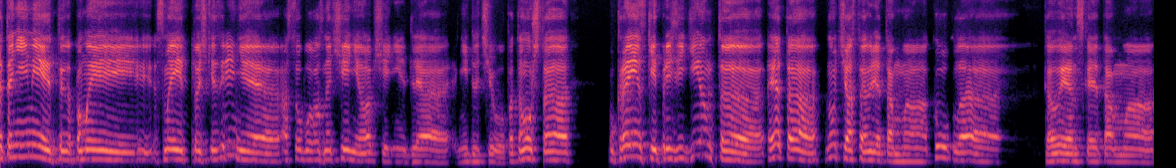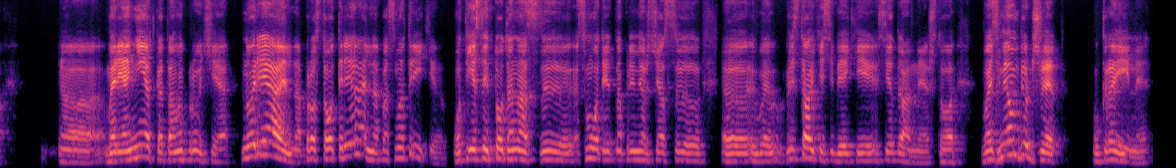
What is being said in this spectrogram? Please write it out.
это не имеет, э, по моей, с моей точки зрения, особого значения вообще ни для, ни для чего. Потому что украинский президент э, – это, ну, часто говорят, там, э, кукла КВНская, там, марионетка там и прочее. Но реально, просто вот реально, посмотрите. Вот если кто-то нас смотрит, например, сейчас, представьте себе эти все данные, что возьмем бюджет Украины,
